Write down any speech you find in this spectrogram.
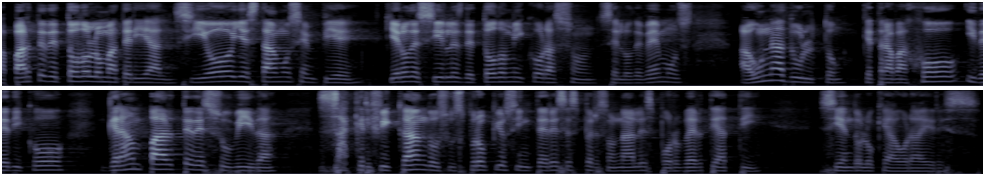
Aparte de todo lo material, si hoy estamos en pie, quiero decirles de todo mi corazón, se lo debemos a un adulto que trabajó y dedicó gran parte de su vida sacrificando sus propios intereses personales por verte a ti siendo lo que ahora eres.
